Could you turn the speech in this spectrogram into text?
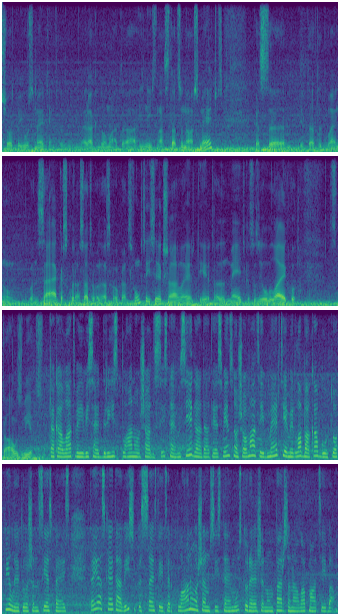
šaut pa jūras mērķiem. Vairāk domāta iznīcināt stacionārus mērķus, kas uh, ir tātad vai nu sēkas, kurās atrodas kaut kādas funkcijas iekšā, vai ir tie ir mērķi, kas uz ilgu laiku stāv uz vietas. Tā kā Latvija visai drīz plāno šādas sistēmas iegādāties, viens no šo mācību mērķiem ir labāk apgūt to pielietošanas iespējas. Tajā skaitā visu, kas saistīts ar plānošanu, sistēmu uzturēšanu un personāla apmācībām.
